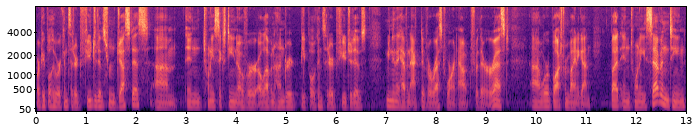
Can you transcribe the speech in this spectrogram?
were people who were considered fugitives from justice. Um, in 2016, over 1,100 people considered fugitives, meaning they have an active arrest warrant out for their arrest, uh, were blocked from buying a gun. But in 2017,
